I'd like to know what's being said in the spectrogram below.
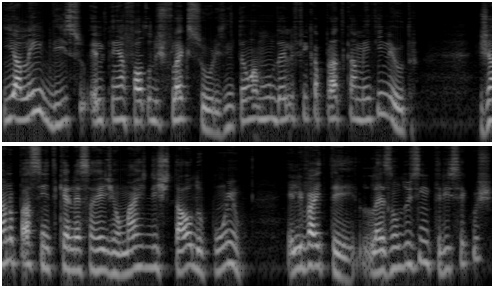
e, além disso, ele tem a falta dos flexores. Então, a mão dele fica praticamente neutra. Já no paciente que é nessa região mais distal do punho, ele vai ter lesão dos intrínsecos,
